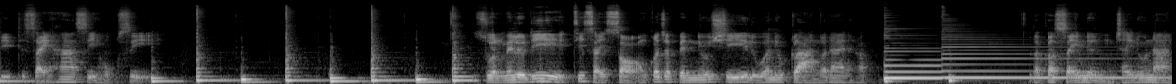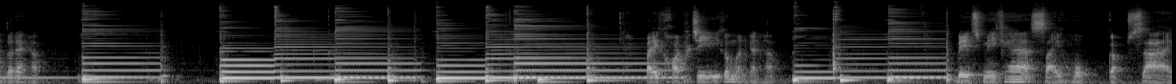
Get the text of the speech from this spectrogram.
ดีดที่ใส่5 4 6 4ส่วนเมโลดี้ที่ใส่ 2 ก็จะเป็นนิ้วชี้หรือว่านิ้วกลางก็ได้นะครับ แล้วก็ใส่1ใช้นิ้วนางก็ได้ครับ ไปคอร์ด G ก็เหมือนกันครับ เบสมีแค่สาย 6 กับสาย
